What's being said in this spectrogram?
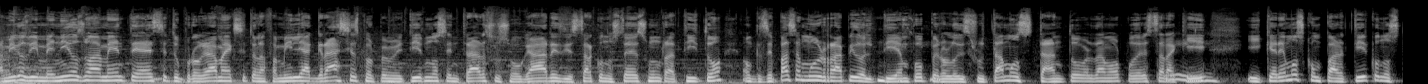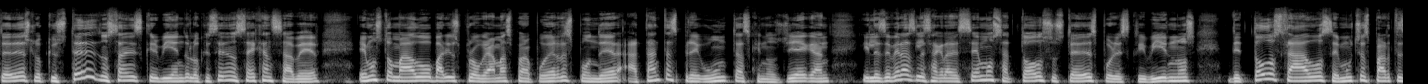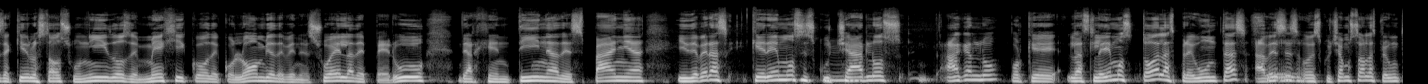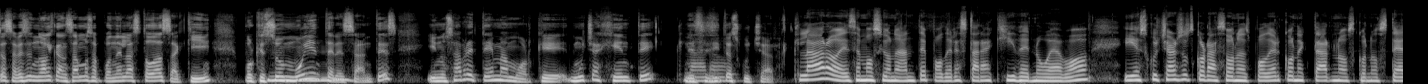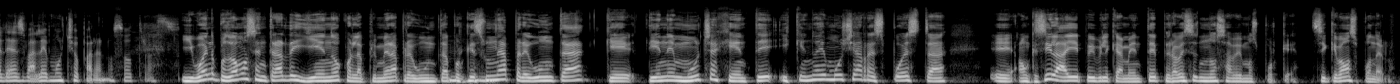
Amigos, bienvenidos nuevamente a este tu programa Éxito en la Familia. Gracias por permitirnos entrar a sus hogares y estar con ustedes un ratito. Aunque se pasa muy rápido el tiempo, pero lo disfrutamos tanto, ¿verdad, amor? Poder estar aquí. Y queremos compartir con ustedes lo que ustedes nos están escribiendo, lo que ustedes nos dejan saber. Hemos tomado varios programas para poder responder a tantas preguntas que nos llegan. Y les de veras les agradecemos a todos ustedes por escribirnos de todos lados, de muchas partes de aquí de los Estados Unidos, de México de Colombia, de Venezuela, de Perú, de Argentina, de España. Y de veras queremos escucharlos. Háganlo porque las leemos todas las preguntas, a veces, o escuchamos todas las preguntas, a veces no alcanzamos a ponerlas todas aquí porque son muy interesantes. Y nos abre tema, amor, que mucha gente necesita escuchar. Claro, es emocionante poder estar aquí de nuevo y escuchar sus corazones, poder conectarnos con ustedes, vale mucho para nosotros. Y bueno, pues vamos a entrar de lleno con la primera pregunta, porque es una pregunta que tiene mucha gente y que no hay mucha respuesta. Eh, aunque sí la hay bíblicamente, pero a veces no sabemos por qué. Así que vamos a ponerlo.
